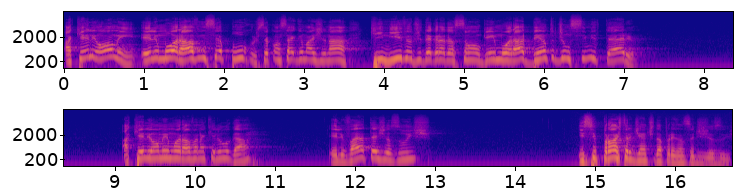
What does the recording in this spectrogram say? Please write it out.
aquele homem, ele morava em sepulcros. Você consegue imaginar que nível de degradação alguém morar dentro de um cemitério? Aquele homem morava naquele lugar. Ele vai até Jesus e se prostra diante da presença de Jesus.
